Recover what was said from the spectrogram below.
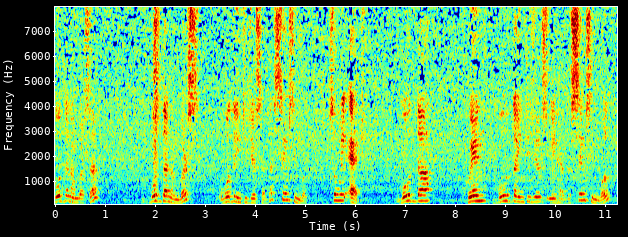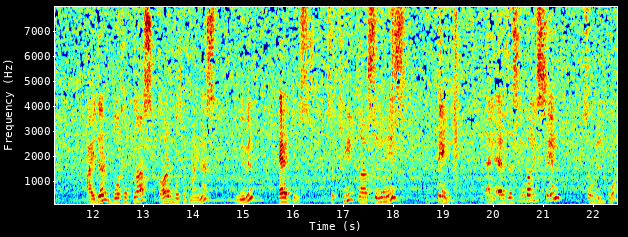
both the numbers are both the numbers both the integers are the same symbol. So we'll add both the when both the integers will have the same symbol. Either both have plus or both have minus we will add those. So 3 plus 7 is 10 and as the symbol is same so we'll put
